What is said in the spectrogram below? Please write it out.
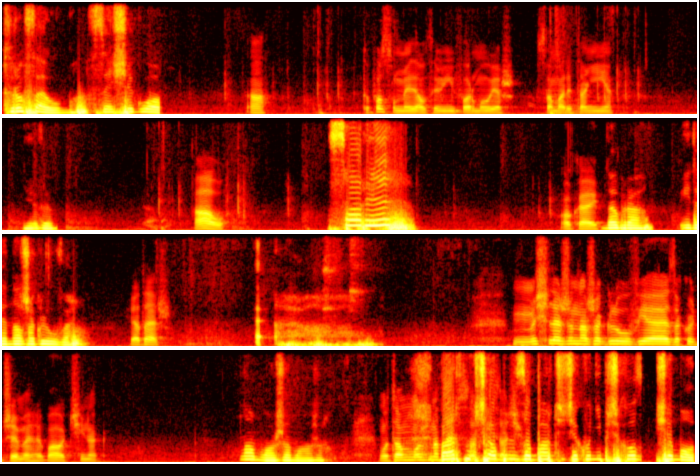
Trofeum, w sensie głowy. A. To po co mnie o tym informujesz, Samarytaninie? Nie wiem. Au. Sorry! Okej, Dobra, idę na żaglówę. ja też. Myślę, że na żagluwie zakończymy chyba odcinek. No może, może. Bo tam można Bardzo chciałbym zapisać, zobaczyć, jak oni przychodzą i się modlą.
